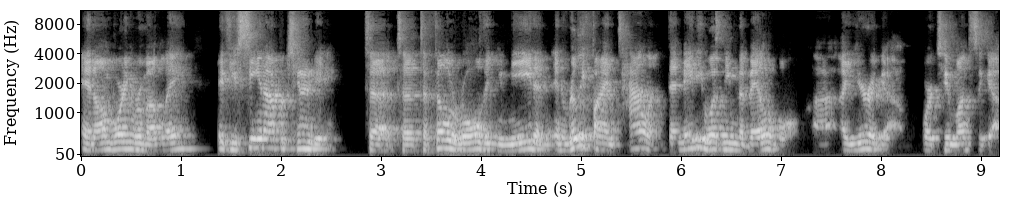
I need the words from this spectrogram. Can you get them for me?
and onboarding remotely. If you see an opportunity to, to, to fill a role that you need and, and really find talent that maybe wasn't even available uh, a year ago or two months ago.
